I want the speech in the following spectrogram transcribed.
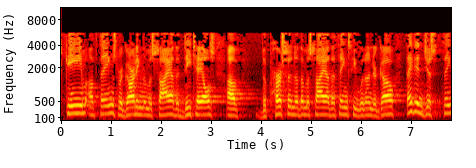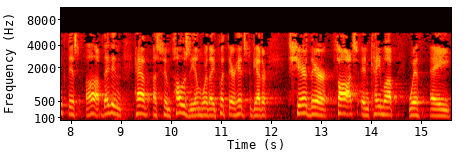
scheme of things regarding the Messiah, the details of the person of the Messiah, the things he would undergo. They didn't just think this up. They didn't have a symposium where they put their heads together, shared their thoughts, and came up with a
